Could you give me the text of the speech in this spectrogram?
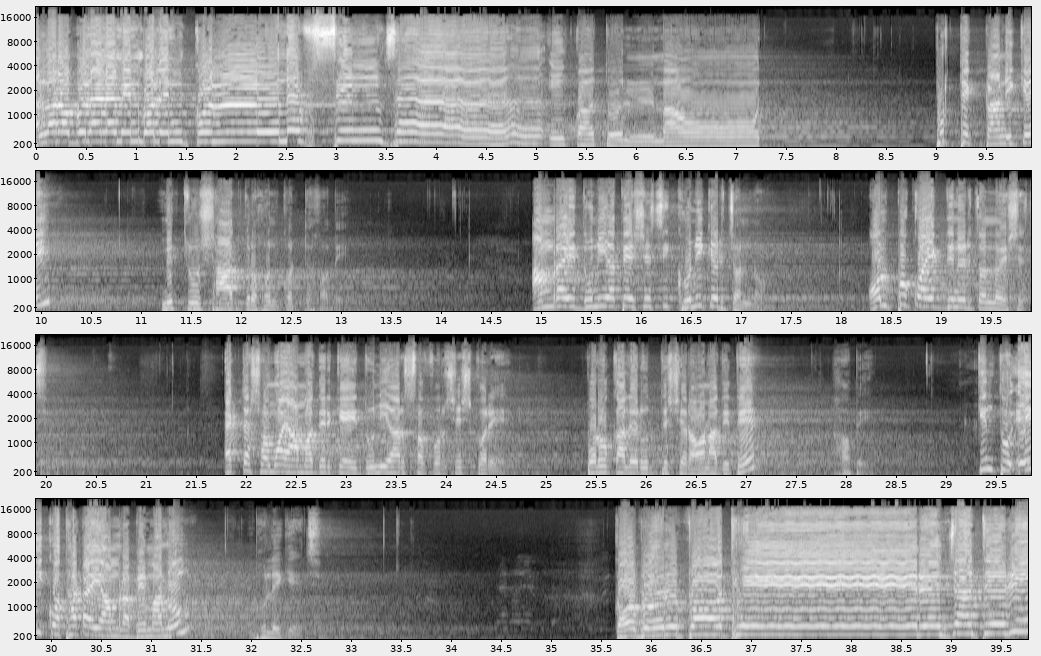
আল্লাহ রাব্বুল আলামিন বলেন, কুল্লু নাফসিন যায়িকাতুল মাউত। প্রত্যেক প্রাণীকেই মৃত্যুর স্বাদ গ্রহণ করতে হবে। আমরা এই দুনিয়াতে এসেছি ক্ষণিকের জন্য, অল্প কয়েকদিনের জন্য এসেছি। একটা সময় আমাদেরকে এই দুনিয়ার সফর শেষ করে পরকালের উদ্দেশ্যে রওনা দিতে হবে। কিন্তু এই কথাটাই আমরা বেমালুম ভুলে গিয়েছি। কবর পথের যাত্রী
